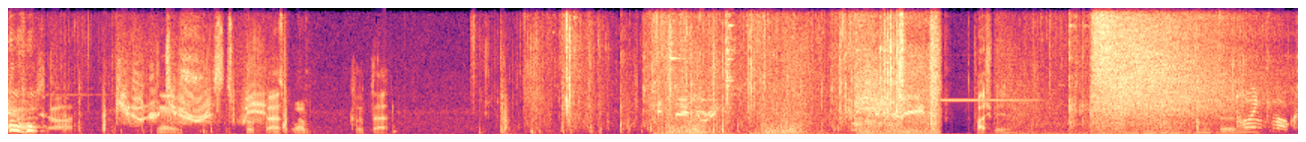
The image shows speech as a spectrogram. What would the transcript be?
Oh god. Nice. Clip that. Clip that. Flash B. Coming through. Smoke.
